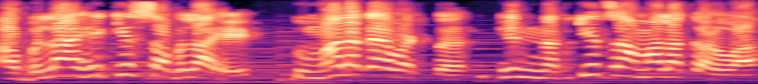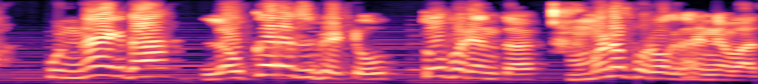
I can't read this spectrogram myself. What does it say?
अबला आहे की सबला आहे? तुम्हाला काय वाटतं? हे नक्कीच आम्हाला कळवा. पुन्हा एकदा लवकरच भेटू. तोपर्यंत मनपूर्वक धन्यवाद.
